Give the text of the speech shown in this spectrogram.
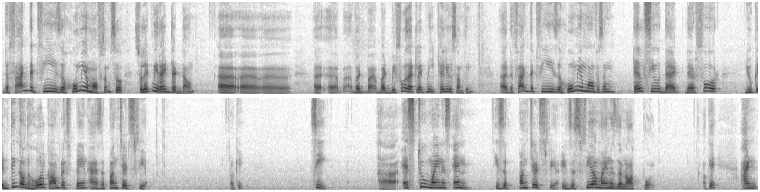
the fact that phi is a homeomorphism so, so let me write that down uh, uh, uh, Uh, uh, uh, but, but, but before that let me tell you something. The fact that phi is a homeomorphism tells you that therefore you can think of the whole complex plane as a punctured sphere. Okay. See uh, S2 minus n is a punctured sphere. It is a sphere minus the north pole. Okay? And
